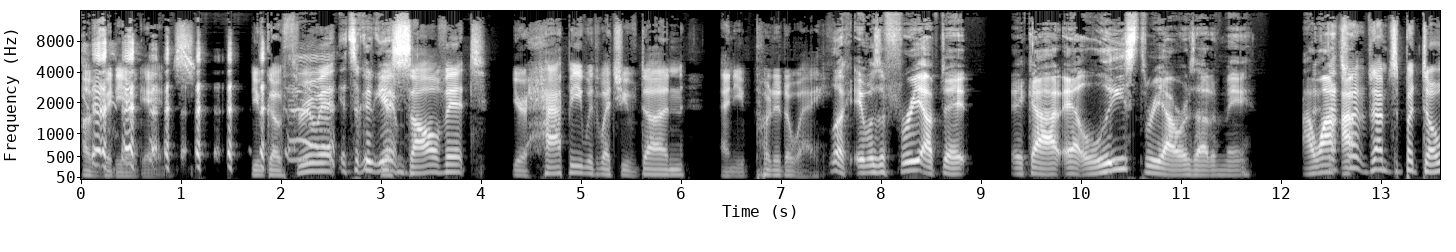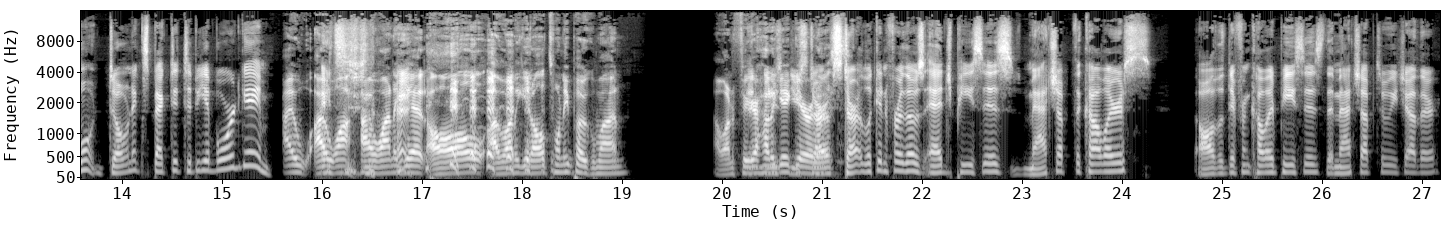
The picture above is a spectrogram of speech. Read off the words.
of video games. You go through it, it's a good game. you solve it, you're happy with what you've done, and you put it away. look it was a free update it got at least three hours out of me i want That's I, but don't don't expect it to be a board game. I I It's want I want to get all I want to get all 20 Pokemon. I want to figure out how to get you start, Gyarados. start looking for those edge pieces, match up the colors, all the different color pieces that match up to each other.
